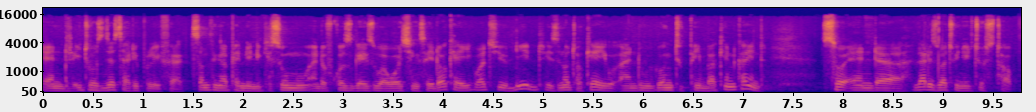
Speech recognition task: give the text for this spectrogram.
and it was just a ripple effect. Something happened in Kisumu, and of course, guys who were watching said, okay, what you did is not okay, and we're going to pay back in kind. So, and uh, that is what we need to stop.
